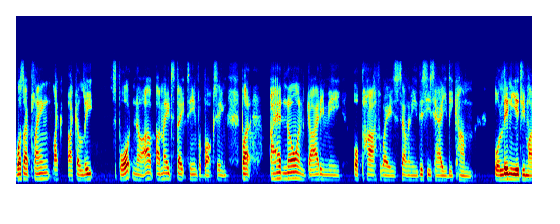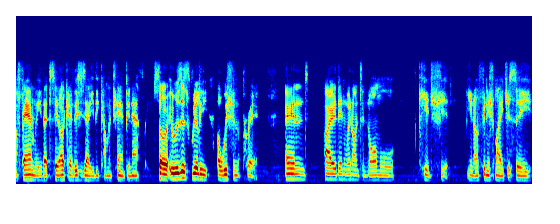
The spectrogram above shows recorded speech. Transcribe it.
Was I playing like like elite sport? No. I, I made state team for boxing, but I had no one guiding me or pathways telling me this is how you become or lineage in my family that said, okay, this is how you become a champion athlete. So it was just really a wish and a prayer. And I then went on to normal kid shit, you know, finished my HSC,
